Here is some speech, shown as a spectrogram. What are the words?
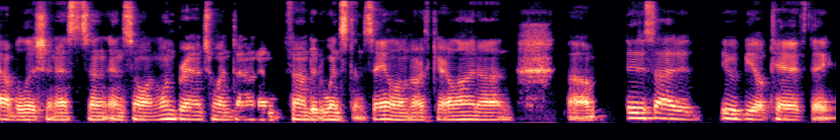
abolitionists and, and so on. One branch went down and founded Winston Salem, North Carolina, and um, they decided it would be okay if they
